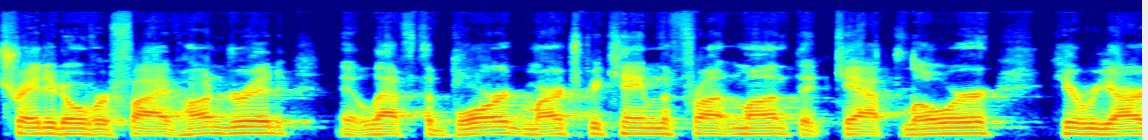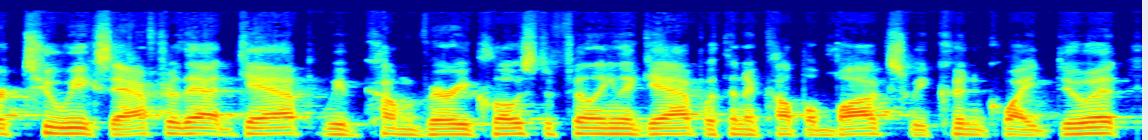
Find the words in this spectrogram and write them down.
traded over 500. It left the board. March became the front month. It gapped lower. Here we are two weeks after that gap. We've come very close to filling the gap within a couple bucks. We couldn't quite do it.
